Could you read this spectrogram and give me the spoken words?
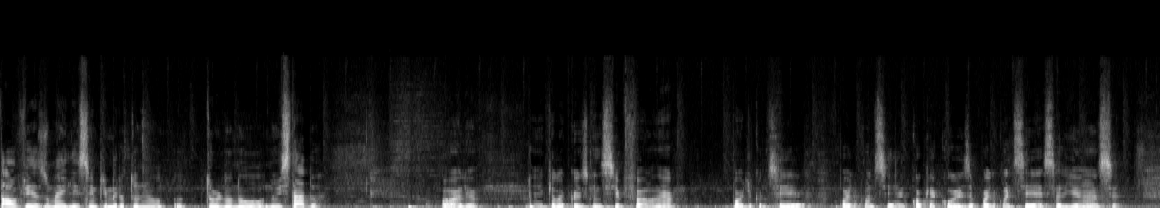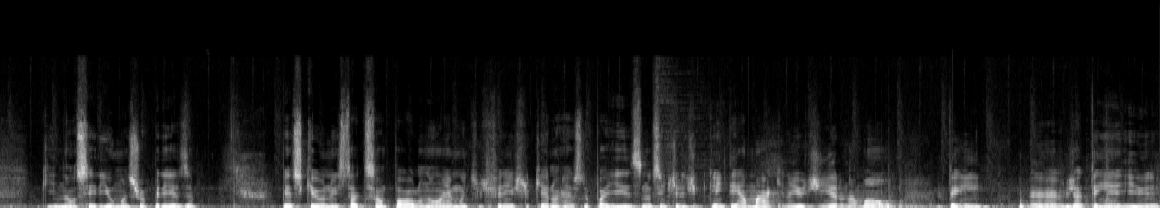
talvez uma eleição em primeiro turno, turno no, no estado? Olha, é aquela coisa que a gente sempre fala, né? Pode acontecer, pode acontecer qualquer coisa, pode acontecer essa aliança, que não seria uma surpresa. Penso que eu no estado de São Paulo não é muito diferente do que é no resto do país, no sentido de que quem tem a máquina e o dinheiro na mão tem é, já tem aí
